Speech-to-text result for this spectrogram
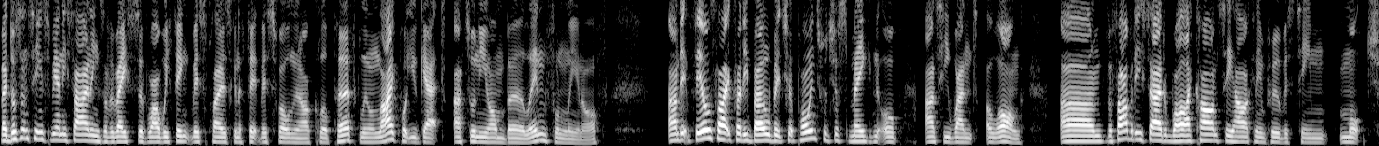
There doesn't seem to be any signings on the basis of, well, we think this player is going to fit this role in our club perfectly, unlike what you get at Union Berlin, funnily enough. And it feels like Fredi Bobic at points was just making it up as he went along. And the fact that he said, Well, I can't see how I can improve this team much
